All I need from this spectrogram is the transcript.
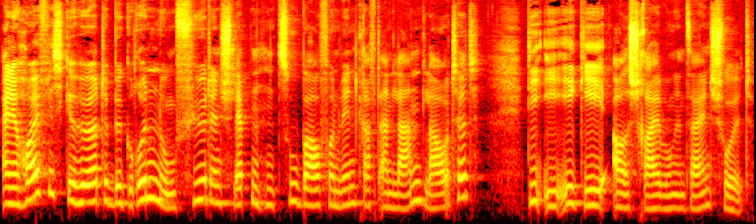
Eine häufig gehörte Begründung für den schleppenden Zubau von Windkraft an Land lautet, die EEG-Ausschreibungen seien schuld.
